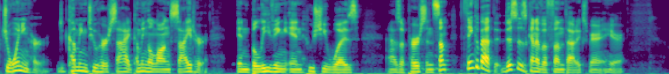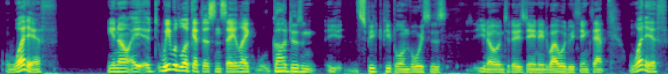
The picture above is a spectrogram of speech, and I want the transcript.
joining her, coming to her side, coming alongside her, and believing in who she was as a person. Some think about th- this is kind of a fun thought experiment here. What if you know, it, we would look at this and say, like, God doesn't uh, speak to people in voices, you know, in today's day and age. Why would we think that? What if,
